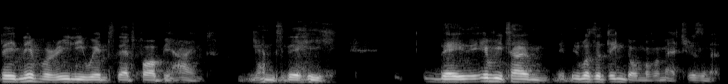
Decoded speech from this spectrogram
they never really went that far behind, and they they every time it, it was a ding dong of a match, isn't it?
